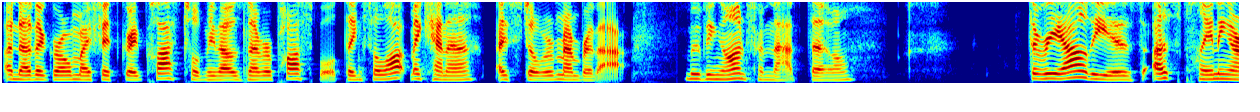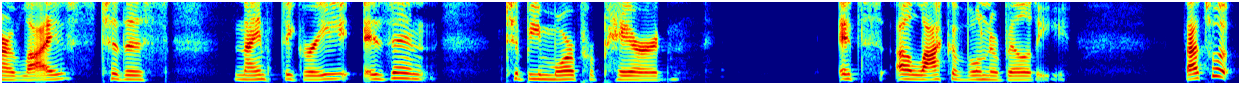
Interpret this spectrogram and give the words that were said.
Another girl in my fifth grade class told me that was never possible. Thanks a lot, McKenna. I still remember that. Moving on from that, though, the reality is us planning our lives to this ninth degree isn't to be more prepared it's a lack of vulnerability. That's what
